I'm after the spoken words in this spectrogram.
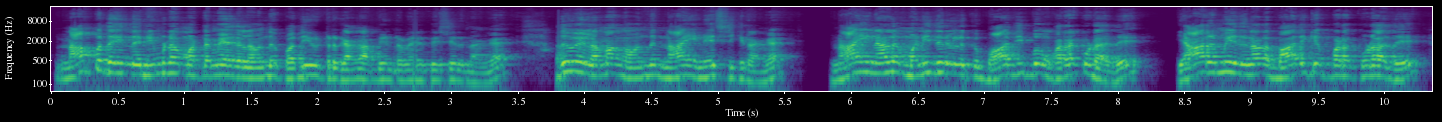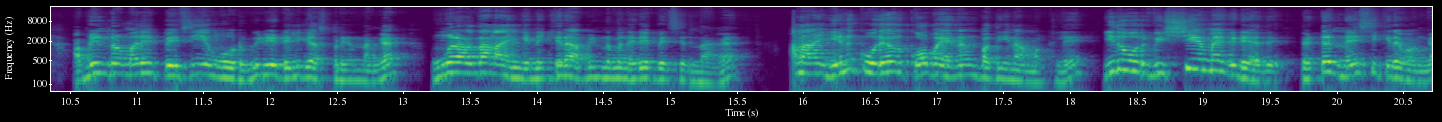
நாற்பத்தைந்து நிமிடம் மட்டுமே இதுல வந்து பதிவிட்டு இருக்காங்க அப்படின்ற மாதிரி பேசியிருந்தாங்க. அதுவும் இல்லாம அங்க வந்து நாயை நேசிக்கிறாங்க. நாயினால மனிதர்களுக்கு பாதிப்பும் வரக்கூடாது. யாருமே இதனால பாதிக்கப்படக்கூடாது அப்படின்ற மாதிரி பேசி இவங்க ஒரு வீடியோ டெலிகாஸ்ட் பண்ணியிருந்தாங்க. உங்களால தான் நான் இங்க நிக்கிறேன் அப்படின்ற மாதிரி நிறைய பேசியிருந்தாங்க. ஆனா எனக்கு ஒரே ஒரு கோபம் என்னன்னு பாத்தீங்கன்னா மக்களே இது ஒரு விஷயமே கிடையாது. பெட்டர் நேசிக்கிறவங்க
